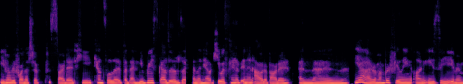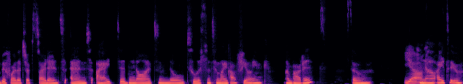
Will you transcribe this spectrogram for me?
even before the trip started, he canceled it, but then he rescheduled it and then he, he was kind of in and out about it. And then, yeah, I remember feeling uneasy even before the trip started. And I did not know to listen to my gut feeling about it. So yeah, now I do.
